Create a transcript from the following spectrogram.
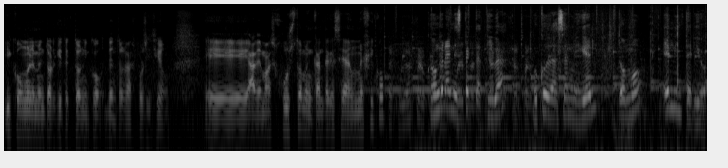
y con un elemento arquitectónico dentro de la exposición. Eh, además, justo me encanta que sea en México. Con gran expectativa, Okuda San Miguel tomó el interior,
